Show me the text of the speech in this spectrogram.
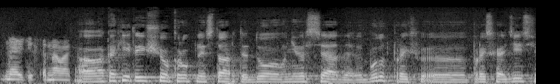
на этих соревнованиях. А какие-то еще крупные старты до универсиады будут э, происходить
